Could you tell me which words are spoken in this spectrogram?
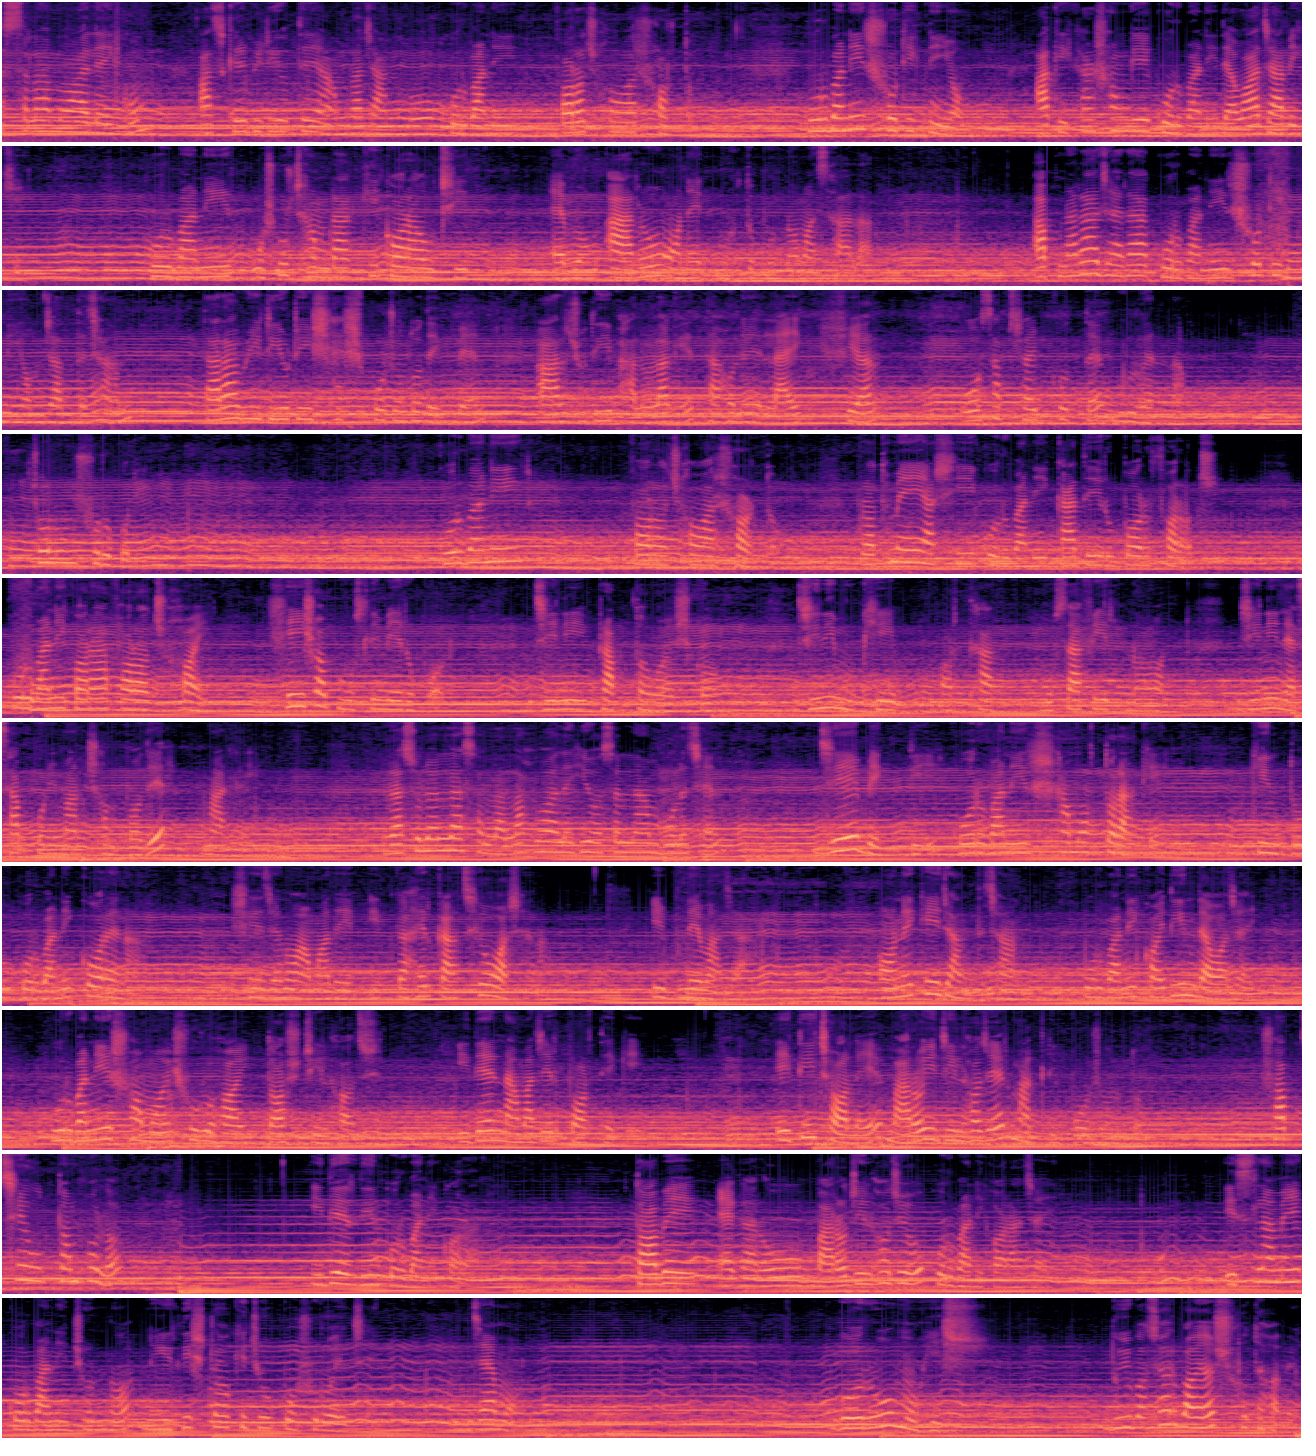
আসসালামু আলাইকুম। আজকের ভিডিওতে আমরা জানব কোরবানি ফরজ হওয়ার শর্ত। কোরবানির সঠিক নিয়ম, আকিকার সঙ্গে কোরবানি দেওয়া যাবে কি? কোরবানির পশুর চামড়া কি করা উচিত? এবং আরও অনেক গুরুত্বপূর্ণ মাসালা। আপনারা যারা কোরবানির সঠিক নিয়ম জানতে চান, তারা ভিডিওটি শেষ পর্যন্ত দেখবেন। আর যদি ভালো লাগে, তাহলে লাইক, শেয়ার ও সাবস্ক্রাইব করতে ভুলবেন না। চলুন শুরু করি। কোরবানির ফরজ হওয়ার শর্ত। প্রথমেই আসি কোরবানি কাদের উপর ফরজ। কোরবানি করা ফরজ হয় সেই সব মুসলিমের উপর, যিনি প্রাপ্তবয়স্ক, যিনি মুখিম, অর্থাৎ মুসাফির নন, যিনি নেশাব পরিমাণ সম্পদের মালিক। রাসুলাল্লাহ সাল্লাহ আলহি ওসাল্লাম বলেছেন, যে ব্যক্তি কোরবানির সামর্থ্য রাখে কিন্তু কোরবানি করে না। সে যেন আমাদের ঈদগাহের কাছেও আসে না। ইবনে মাজা অনেকেই জানতে চান, কোরবানি কয়দিন দেওয়া যায়? কোরবানির সময় শুরু হয় দশ জিলহজ, ঈদের নামাজের পর থেকে। এটি চলে বারোই জিলহজের মাগরিব পর্যন্ত। সবচেয়ে উত্তম হল ঈদের দিন কোরবানি করা। তবে এগারো, বারো জিলহজেও কোরবানি করা যায়। ইসলামে কোরবানির জন্য নির্দিষ্ট কিছু পশু রয়েছে, যেমন গরু, মহিষ। দুই বছর বয়স হতে হবে।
